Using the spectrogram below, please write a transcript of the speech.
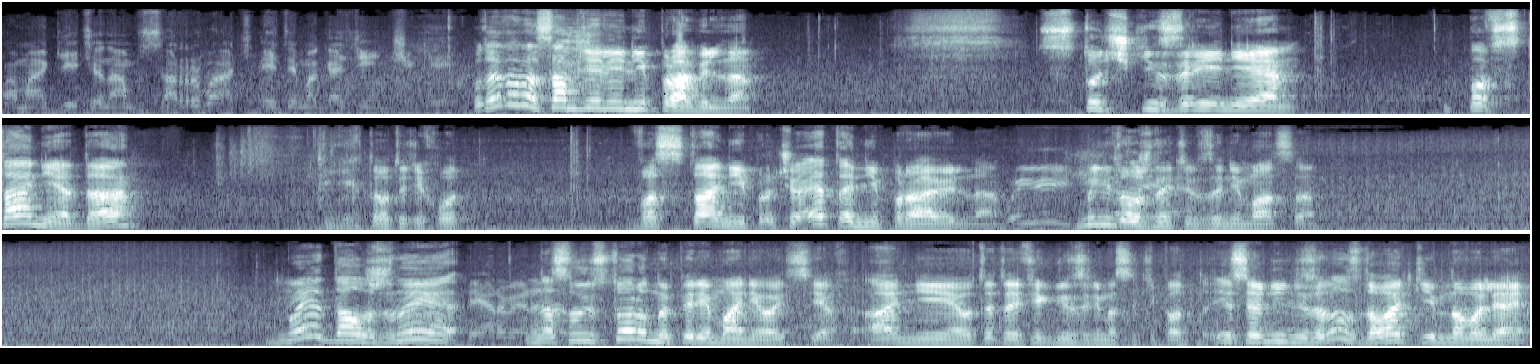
Помогите нам взорвать эти магазинчики. Вот это на самом деле неправильно. С точки зрения повстания, да? Каких-то вот этих вот восстаний и прочего. Это неправильно. Мы не должны этим заниматься. Мы должны на свою сторону переманивать всех, а не вот этой фигней заниматься. Типа, если они не за нас, давайте им наваляем.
